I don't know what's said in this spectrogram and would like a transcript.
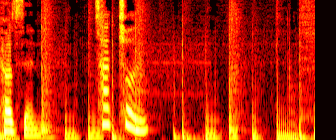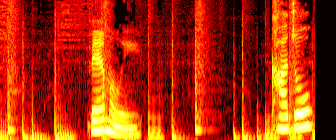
Cousin. 사촌, Family. 가족,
